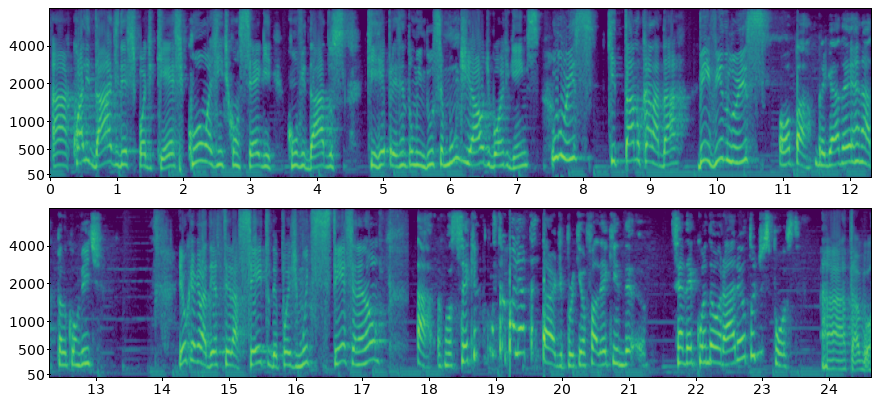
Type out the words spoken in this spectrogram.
a qualidade desse podcast, como a gente consegue convidados que representam uma indústria mundial de board games. O Luiz, que está no Canadá. Bem-vindo, Luiz. Opa, obrigado aí, Renato, pelo convite. Eu que agradeço ter aceito depois de muita insistência, né não? Ah, você que não quis trabalhar até tarde, porque eu falei que se adequando ao horário eu tô disposto. Ah, tá bom.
